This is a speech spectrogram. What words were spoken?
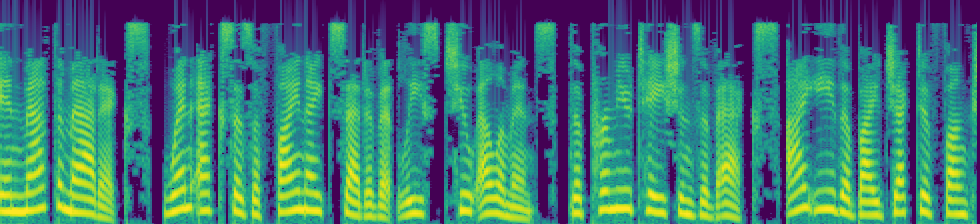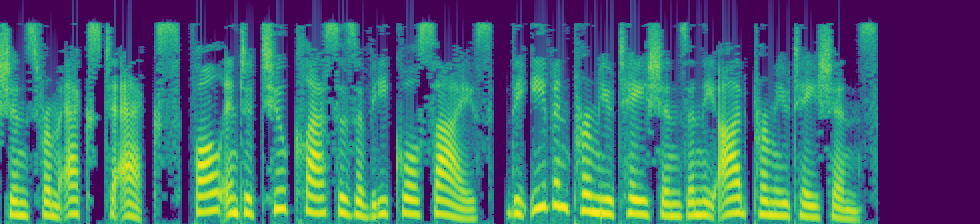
In mathematics, when X is a finite set of at least two elements, the permutations of X i.e. the bijective functions from X to X fall into two classes of equal size, the even permutations and the odd permutations.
